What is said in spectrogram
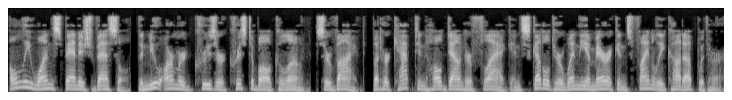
Only one Spanish vessel, the new armored cruiser Cristobal Colón, survived, but her captain hauled down her flag and scuttled her when the Americans finally caught up with her.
